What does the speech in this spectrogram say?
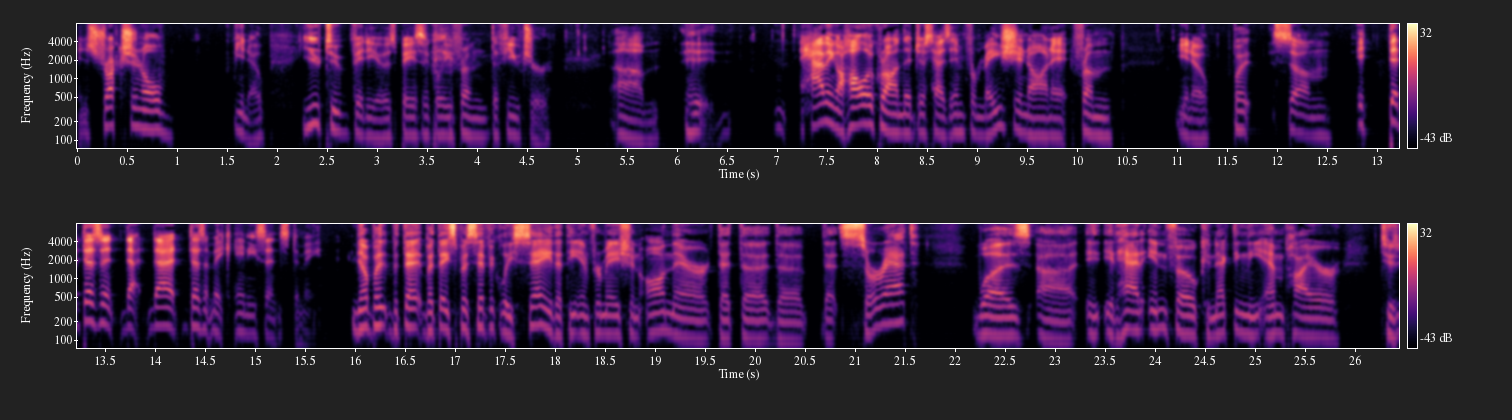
instructional, you know, YouTube videos basically from the future. Um, having a holocron that just has information on it from, you know, but some it that doesn't that that doesn't make any sense to me. No, but but that but they specifically say that the information on there that the the that Surat was uh, it, it had info connecting the Empire to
